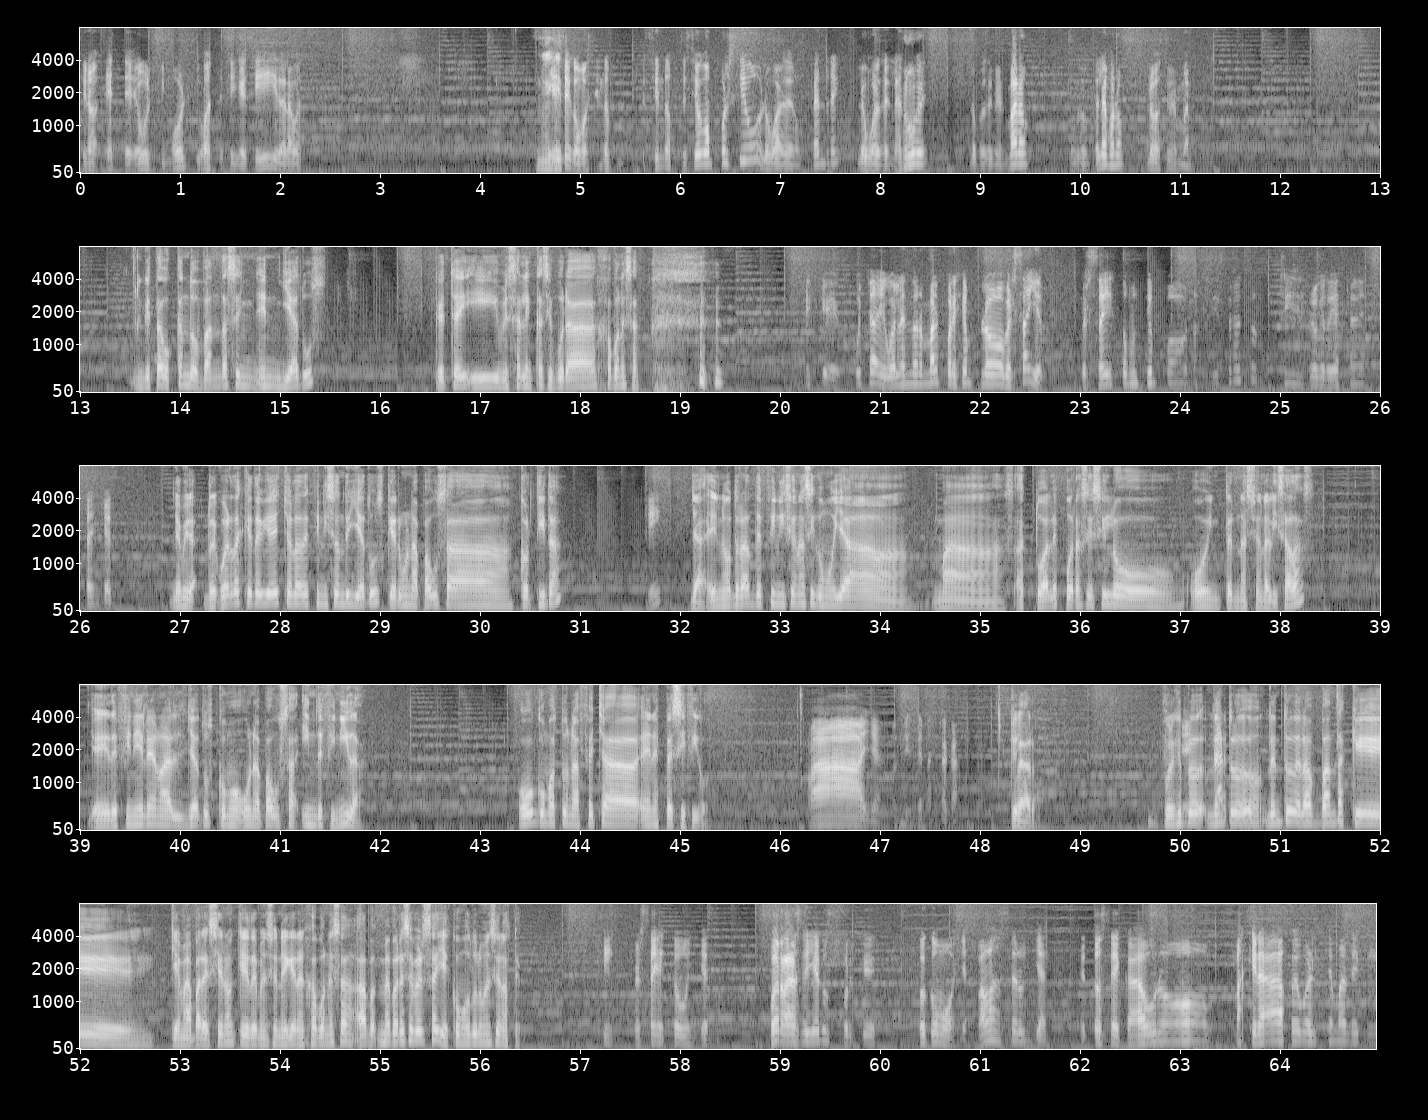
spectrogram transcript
Sino este último, último, este sí que sí, y da la cuestión. Y este, como siendo, siendo obsesivo compulsivo, lo guardé en un pendrive, lo guardé en la nube, lo pasé a mi hermano, lo pasé a un teléfono, lo pasé a mi hermano. aquí está buscando bandas en, en Yatus. ¿Cachai? Y me salen casi pura japonesa. Es que, pucha, igual es normal, por ejemplo, Versalles. Versalles tomó un tiempo, no sé si está sí, creo que todavía está, está en Jet. Ya mira, ¿recuerdas que te había hecho la definición de Yatus? Que era una pausa cortita. Sí. Ya, en otras definiciones así como ya más actuales, por así decirlo, o, o internacionalizadas, eh, definieron al Yatus como una pausa indefinida. O como hasta una fecha en específico. Ah, ya, nos dicen hasta acá. Claro. Por ejemplo, Eh, dentro, dentro de las bandas que, que me aparecieron, que te mencioné que eran japonesas, ah, me parece Versalles, como tú lo mencionaste. Sí, Versalles tuvo un jet. Fue raro ese jet porque fue como, ya, vamos a hacer un jet. Entonces cada uno, más que nada fue por el tema de que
